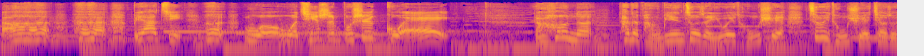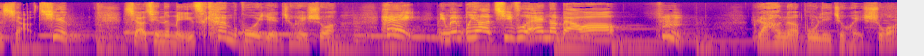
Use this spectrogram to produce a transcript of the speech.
啊，呵呵，不要紧，我我其实不是鬼。然后呢，他的旁边坐着一位同学，这位同学叫做小倩。小倩呢每一次看不过眼，就会说，嘿。你们不要欺负 Annabelle 哦，哼！然后呢，布利就会说：“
